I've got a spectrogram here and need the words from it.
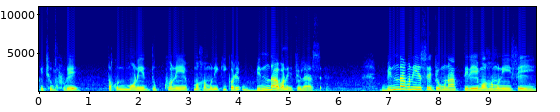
কিছু ঘুরে, তখন মনে দুঃখ নিয়ে মহামণি কী করে? বৃন্দাবনে চলে আসে। বৃন্দাবনে এসে যমুনার তীরে মহামণি সেই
